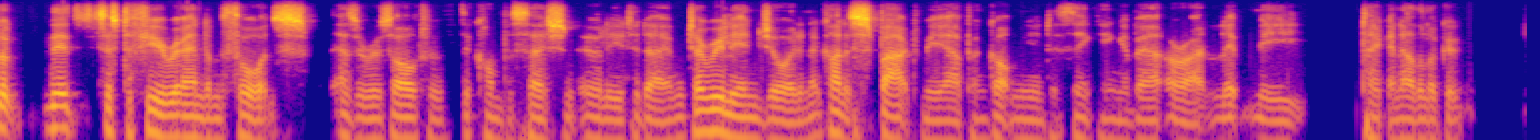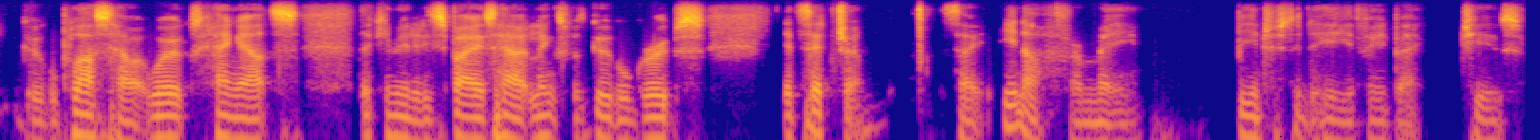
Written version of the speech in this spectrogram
look, there's just a few random thoughts as a result of the conversation earlier today, which I really enjoyed, and it kind of sparked me up and got me into thinking about, all right, let me take another look at Google Plus, how it works, Hangouts, the community space, how it links with Google Groups, etc. So enough from me. Be interested to hear your feedback. Cheers.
